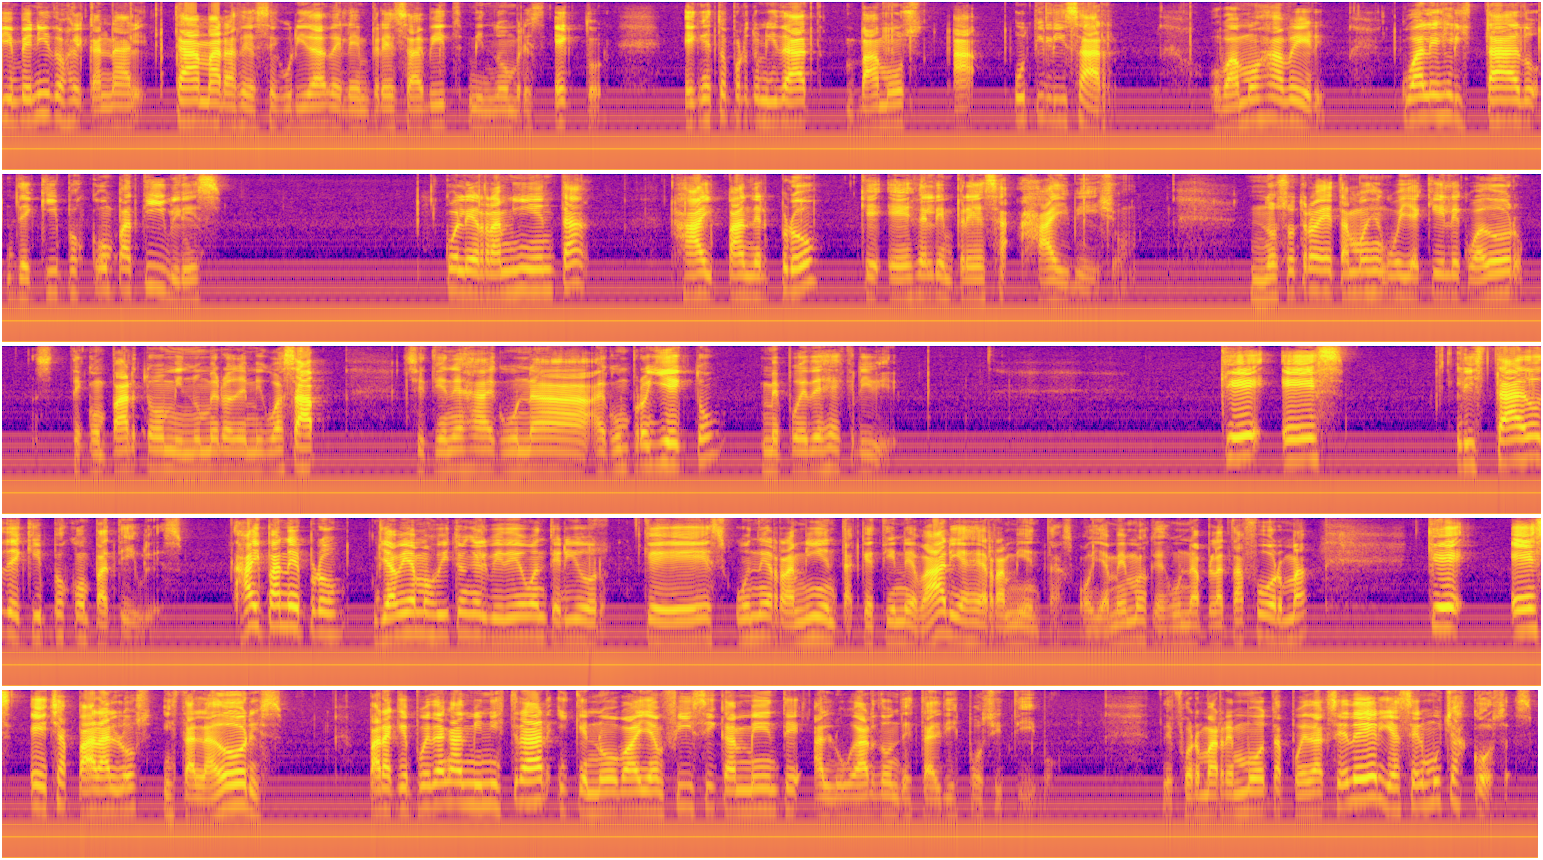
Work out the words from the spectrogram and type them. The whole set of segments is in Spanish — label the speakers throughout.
Speaker 1: Bienvenidos al canal Cámaras de Seguridad de la empresa BIT. Mi nombre es Héctor. En esta oportunidad vamos a utilizar o vamos a ver cuál es el listado de equipos compatibles con la herramienta High Panel Pro que es de la empresa High Vision. Nosotros estamos en Guayaquil, Ecuador. Te comparto mi número de mi WhatsApp. Si tienes alguna, algún proyecto, me puedes escribir. ¿Qué es listado de equipos compatibles? Panel Pro, ya habíamos visto en el video anterior que es una herramienta que tiene varias herramientas, o llamemos que es una plataforma que es hecha para los instaladores, para que puedan administrar y que no vayan físicamente al lugar donde está el dispositivo. De forma remota puede acceder y hacer muchas cosas.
